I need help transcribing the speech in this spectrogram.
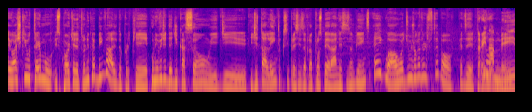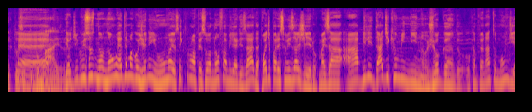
eu acho que o termo esporte eletrônico é bem válido, porque o nível de dedicação e de, e de talento que se precisa pra prosperar nesses ambientes é igual ao de um jogador de futebol. Quer dizer, Treinamentos e É, tudo mais, né? Eu digo isso não, não é demagogia nenhuma. Eu sei que para uma pessoa não familiarizada pode parecer um exagero, mas a, a habilidade que um menino jogando o campeonato mundial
